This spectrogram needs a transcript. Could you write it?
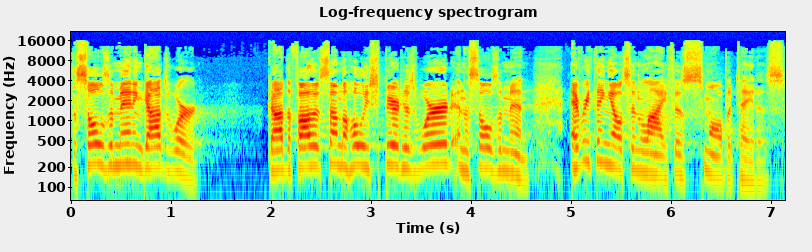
The souls of men and God's Word. God the Father, the Son, the Holy Spirit, His Word, and the souls of men. Everything else in life is small potatoes.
